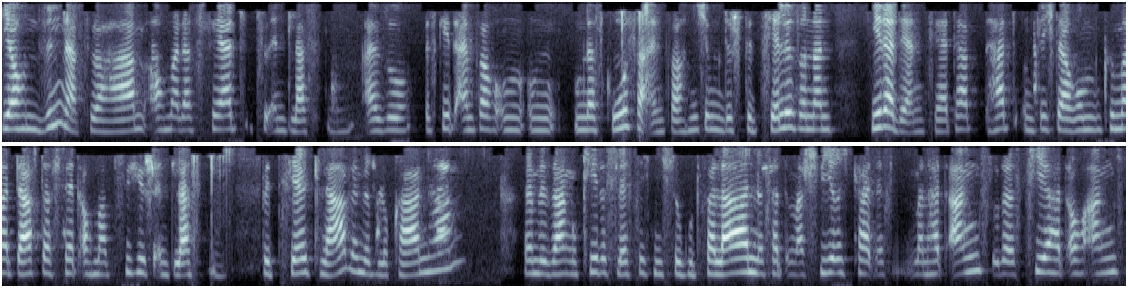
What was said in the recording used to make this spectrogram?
die auch einen Sinn dafür haben, auch mal das Pferd zu entlasten. Also es geht einfach um, um, um das Große einfach, nicht um das Spezielle, sondern jeder, der ein Pferd hat, hat und sich darum kümmert, darf das Pferd auch mal psychisch entlasten. Speziell klar, wenn wir Blockaden haben, wenn wir sagen, okay, das lässt sich nicht so gut verladen, es hat immer Schwierigkeiten, man hat Angst oder das Tier hat auch Angst,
